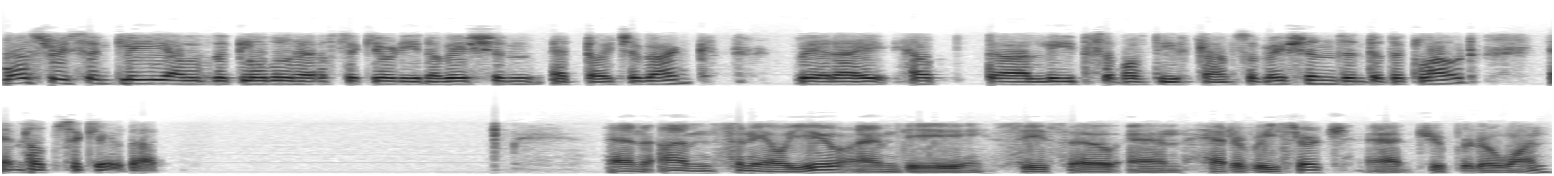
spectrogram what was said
Most recently, I was the global head of security innovation at Deutsche Bank, where I helped uh, lead some of these transformations into the cloud and help secure that. And I'm Sounil Yu. I'm the CISO and head of research at JupiterOne.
